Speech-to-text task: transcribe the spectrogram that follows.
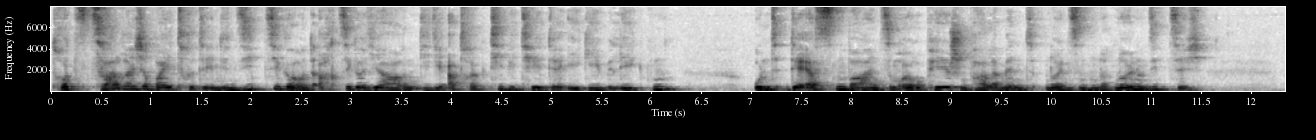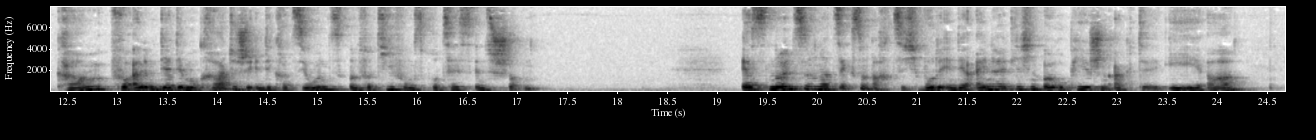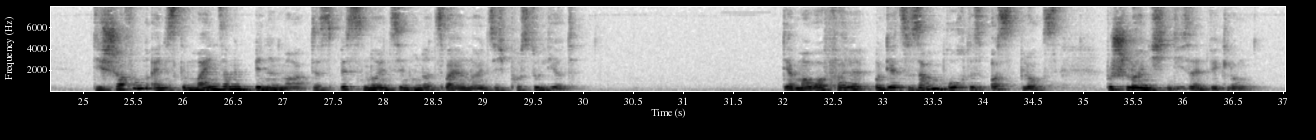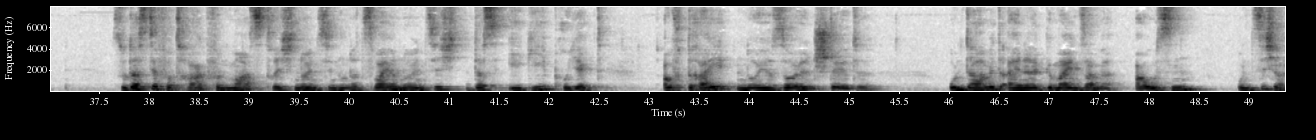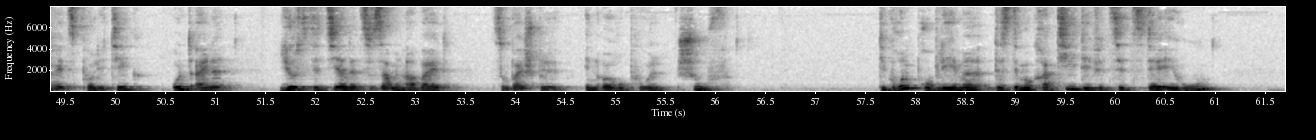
Trotz zahlreicher Beitritte in den 70er und 80er Jahren, die die Attraktivität der EG belegten, und der ersten Wahlen zum Europäischen Parlament 1979 kam vor allem der demokratische Integrations- und Vertiefungsprozess ins Stocken. Erst 1986 wurde in der Einheitlichen Europäischen Akte EEA die Schaffung eines gemeinsamen Binnenmarktes bis 1992 postuliert. Der Mauerfall und der Zusammenbruch des Ostblocks beschleunigten diese Entwicklung sodass der Vertrag von Maastricht 1992 das EG-Projekt auf drei neue Säulen stellte und damit eine gemeinsame Außen- und Sicherheitspolitik und eine justizielle Zusammenarbeit, zum Beispiel in Europol, schuf. Die Grundprobleme des Demokratiedefizits der EU,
